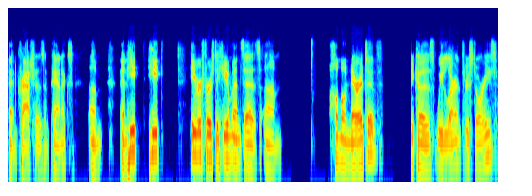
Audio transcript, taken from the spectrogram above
and crashes and panics. Um, and he he he refers to humans as um, homo narrative because we learn through stories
